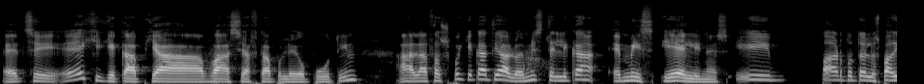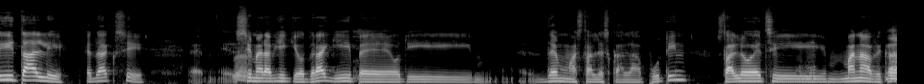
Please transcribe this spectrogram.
έτσι, έχει και κάποια βάση αυτά που λέει ο Πούτιν, αλλά θα σου πω και κάτι άλλο. Εμείς τελικά, εμείς οι Έλληνες, ή πάρ' το τέλος πάντων, οι Ιταλοί, εντάξει, ε, Ναι. Σήμερα βγήκε ο Ντράγκη, είπε ότι δεν μας τα λες καλά Πούτιν. Στα λέω έτσι μανάβικα.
